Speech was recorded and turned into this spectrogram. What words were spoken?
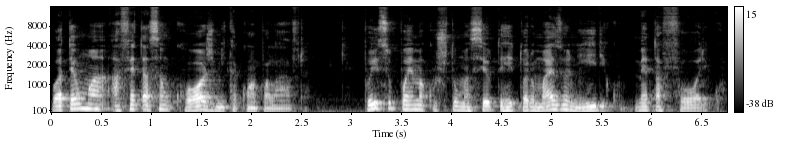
ou até uma afetação cósmica com a palavra. Por isso, o poema costuma ser o território mais onírico, metafórico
